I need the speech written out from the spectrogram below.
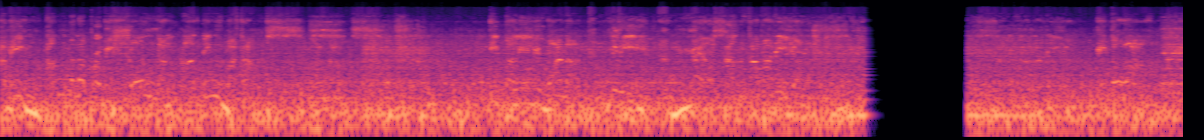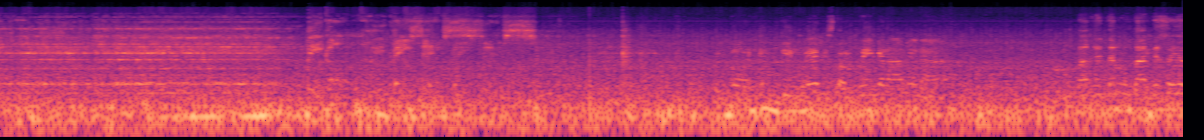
Amin ang mga probisyon ng ating batas. Magandang umaga sa iyo,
